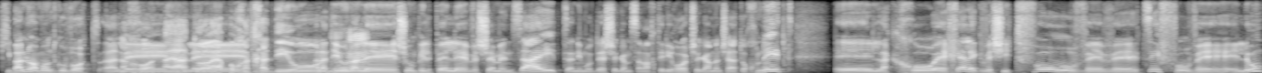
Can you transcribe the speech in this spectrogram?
קיבלנו המון תגובות על... נכון, אה, היה על, טוב, היה אה, פה חתיכת דיון. על הדיון Mhm. על אה, שום פלפל ושמן זית, אני מודה שגם שמחתי לראות שגם אנשי התוכנית אה, לקחו אה, חלק ושיתפו ו- והציפו והעלו,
